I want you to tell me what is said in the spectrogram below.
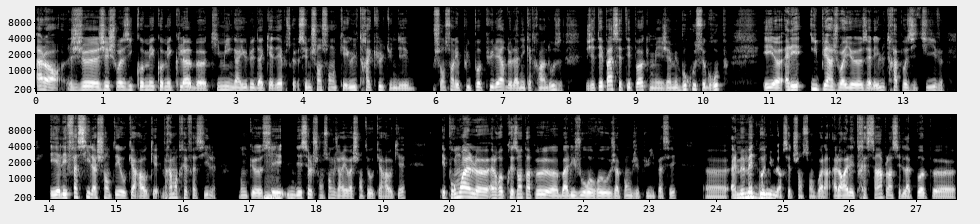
Alors, j'ai choisi Kome Kome Club euh, Kimi ga Yuru Dakede parce que c'est une chanson qui est ultra culte, une des chansons les plus populaires de l'année 92. J'étais pas à cette époque, mais j'aimais beaucoup ce groupe. Et euh, elle est hyper joyeuse, elle est ultra positive et elle est facile à chanter au karaoké, vraiment très facile. Donc, c'est mmh une des seules chansons que j'arrive à chanter au karaoké. Et pour moi, elle, elle représente un peu bah, les jours heureux au Japon que j'ai pu y passer. Euh, elle me met de bonne humeur cette chanson. Voilà. Alors elle est très simple, hein, c'est de la pop euh,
